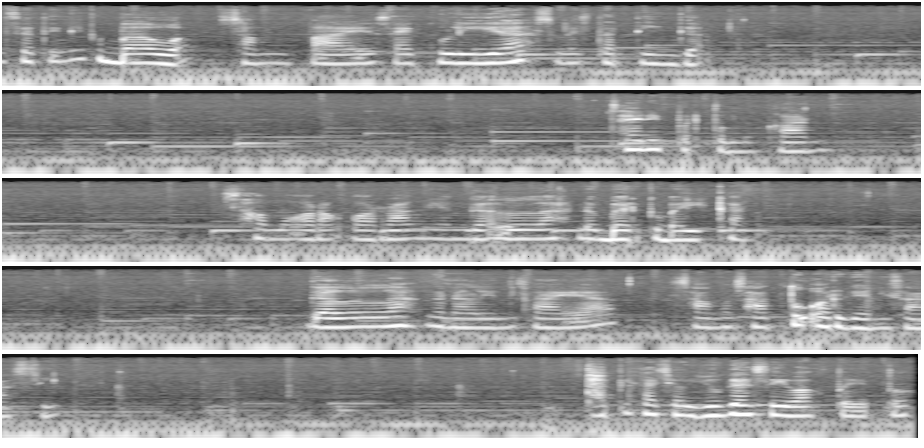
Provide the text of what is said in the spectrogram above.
mindset ini kebawa sampai saya kuliah semester 3 saya dipertemukan sama orang-orang yang gak lelah nebar kebaikan. Gak lelah ngenalin saya sama satu organisasi. Tapi kacau juga sih waktu itu.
